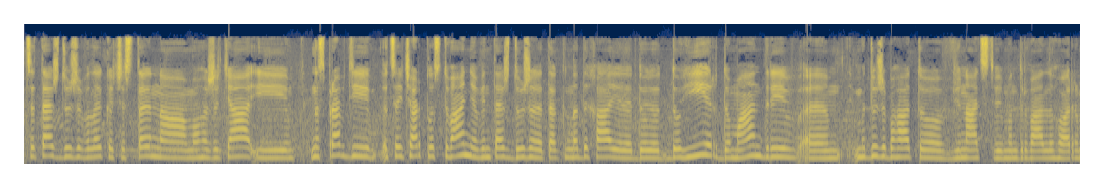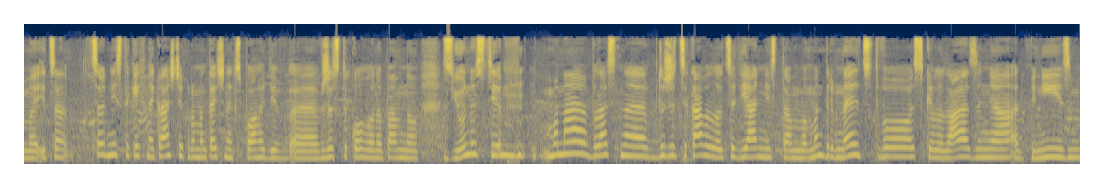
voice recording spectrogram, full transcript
Це теж дуже велика частина мого життя, і насправді цей чар пластування він теж дуже так надихає до, до гір, до мандрів. Е, Ми дуже багато в юнацтві мандрували горами, і це, це одні з таких найкращих романтичних спогадів е, вже з такого, напевно, з юності. Мене власне дуже цікавила ця діяльність там мандрівництво, скелелазання, альпінізм,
